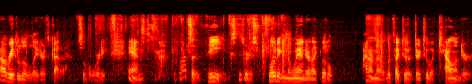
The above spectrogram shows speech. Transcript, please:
I'll read a little later. It's got a, it's a little wordy. And lots of these. These are just floating in the wind. They're like little, I don't know. It looks like to, they're to a calendar.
